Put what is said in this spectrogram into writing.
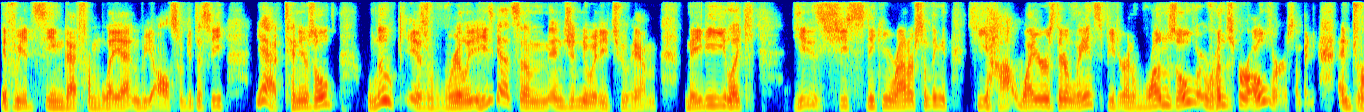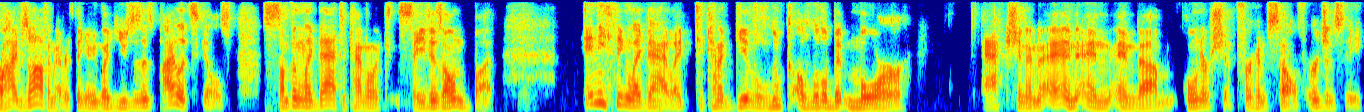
If we had seen that from Leia and we also get to see, yeah, 10 years old, Luke is really, he's got some ingenuity to him. Maybe like he's, she's sneaking around or something. He hot wires their land speeder and runs over, runs her over or something and drives off and everything and like uses his pilot skills, something like that to kind of like save his own butt anything like that, like to kind of give Luke a little bit more action and and and and um, ownership for himself, urgency,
